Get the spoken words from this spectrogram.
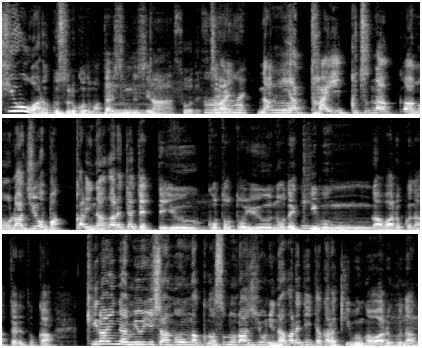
気を悪くすることもあったりするんですよ。ああ、そうですね。つまり、はい。なんや退屈な、あの、ラジオばっかり流れててっていうことというので気分が悪くなったりとか、嫌いなミュージシャンの音楽がそのラジオに流れていたから気分が悪くなっ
